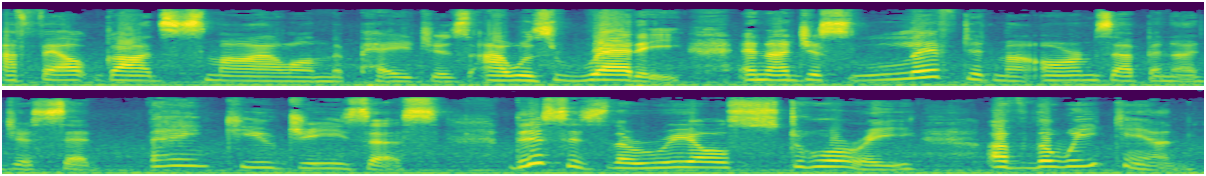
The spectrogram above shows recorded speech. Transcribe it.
I felt God's smile on the pages. I was ready, and I just lifted my arms up and I just said, Thank you, Jesus. This is the real story of the weekend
